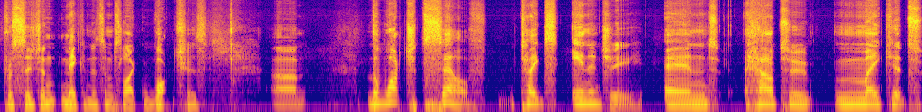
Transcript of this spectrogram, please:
precision mechanisms like watches. Um, the watch itself takes energy and how to make it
